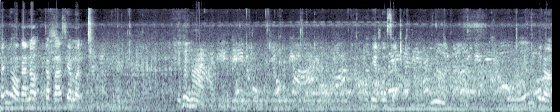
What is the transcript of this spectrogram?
มันหอกันเนาะกับปลาแซลมอนหายประเภทตัวเสียอืมพี่น้อง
